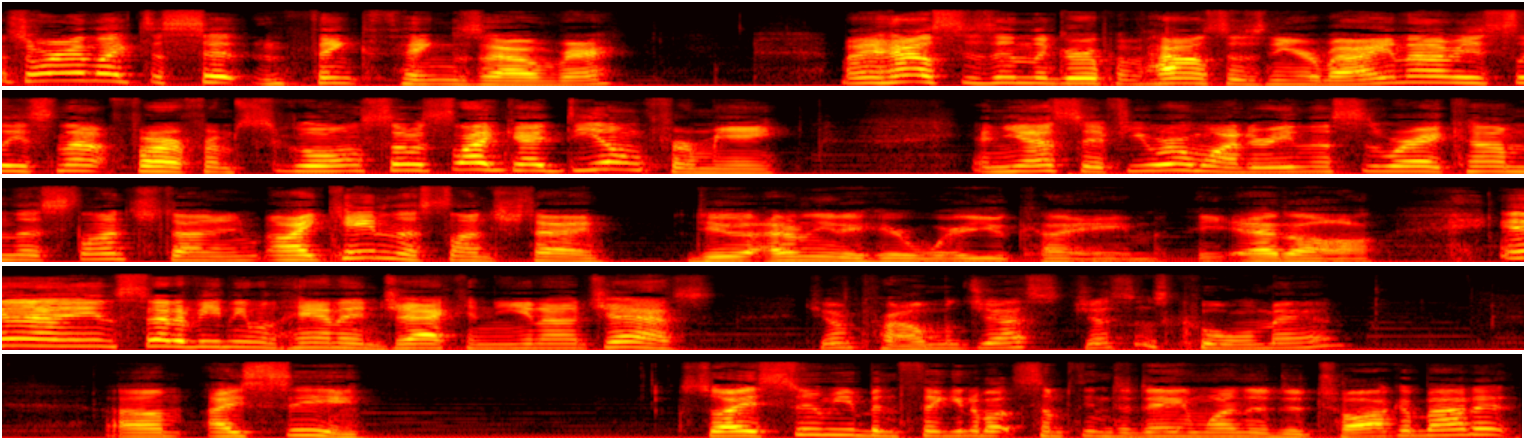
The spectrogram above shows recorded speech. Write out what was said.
it's where I like to sit and think things over. My house is in the group of houses nearby, and obviously, it's not far from school, so it's like ideal for me. And yes, if you were wondering, this is where I come this lunchtime. Oh, I came this lunchtime. Dude, I don't need to hear where you came at all. Yeah, instead of eating with Hannah and Jack and, you know, Jess. Do you have a problem with Jess? Jess is cool, man. Um, I see. So I assume you've been thinking about something today and wanted to talk about it?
